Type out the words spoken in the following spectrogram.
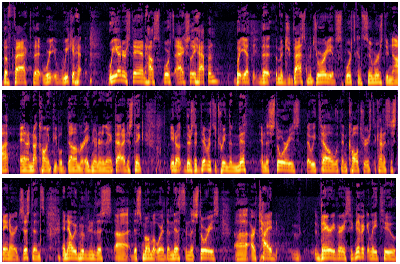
the fact that we we can ha- we understand how sports actually happen, but yet the, the, the vast majority of sports consumers do not. And I'm not calling people dumb or ignorant or anything like that. I just think you know there's a difference between the myth and the stories that we tell within cultures to kind of sustain our existence. And now we've moved into this uh, this moment where the myths and the stories uh, are tied very, very significantly to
